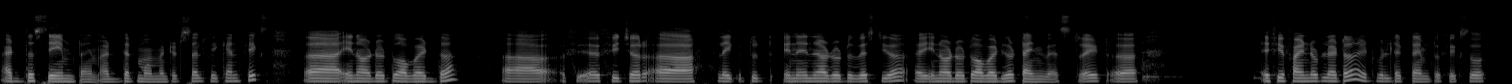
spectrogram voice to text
at the same time. At that moment itself you can fix uh, in order to avoid the uh, uh future uh, like to in, in order to waste your uh, in order to avoid your time waste right? Uh, if you find out later it will take time to fix. So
